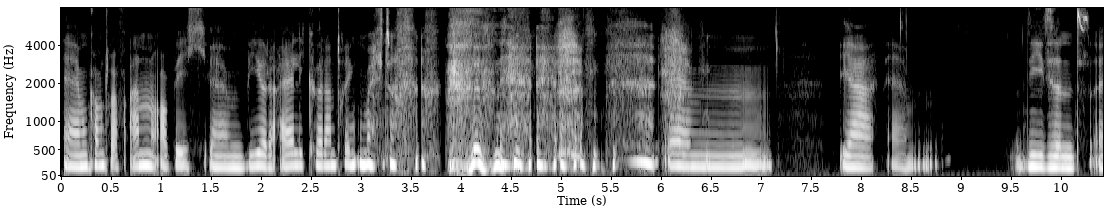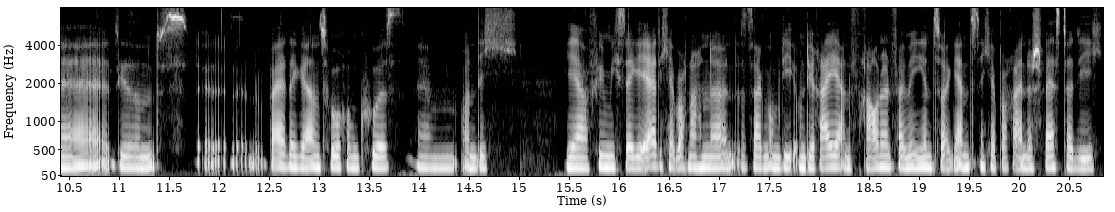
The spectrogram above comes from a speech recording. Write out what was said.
Ähm, kommt drauf an, ob ich ähm, Bier- oder Eierlikör dann trinken möchte. ähm, ja, ähm, die sind, äh, die sind äh, beide ganz hoch im Kurs. Ähm, und ich ja, fühle mich sehr geehrt. Ich habe auch noch eine, sozusagen, um die, um die Reihe an Frauen und Familien zu ergänzen, ich habe auch eine Schwester, die ich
